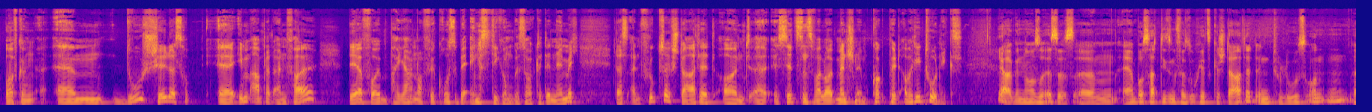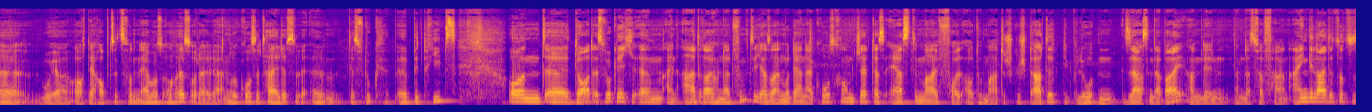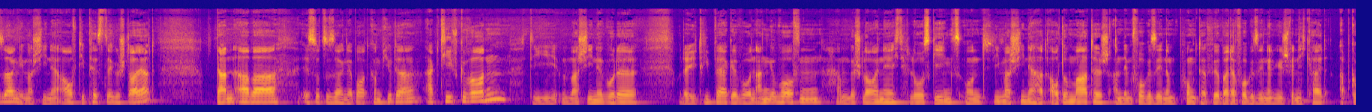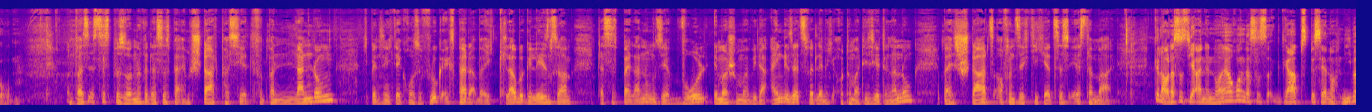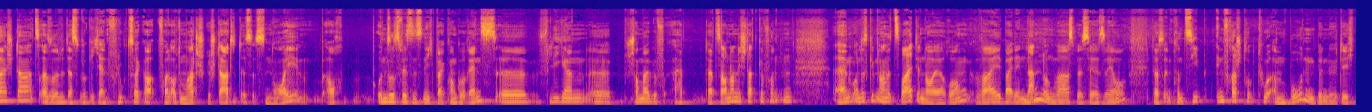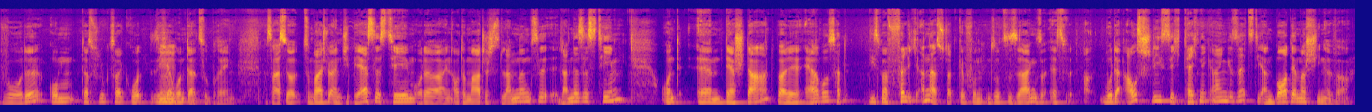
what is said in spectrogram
Wolfgang, ähm, du schilderst äh, im A-Blatt einen Fall, der vor ein paar Jahren noch für große Beängstigung gesorgt hätte, nämlich, dass ein Flugzeug startet und äh, es sitzen zwar Leute, Menschen im Cockpit, aber die tun nichts. Ja, genau so ist es. Ähm, Airbus hat diesen Versuch jetzt gestartet in Toulouse unten, äh, wo ja auch der Hauptsitz von Airbus auch ist oder der andere große Teil des, äh, des Flugbetriebs. Und äh, dort ist wirklich ähm, ein A350, also ein moderner Großraumjet, das erste Mal vollautomatisch gestartet. Die Piloten saßen dabei, haben, den, haben das Verfahren eingeleitet sozusagen, die Maschine auf die Piste gesteuert. Dann aber ist sozusagen der Bordcomputer aktiv geworden. Die Maschine wurde oder die Triebwerke wurden angeworfen, haben beschleunigt, los ging's und die Maschine hat automatisch an dem vorgesehenen Punkt dafür bei der vorgesehenen Geschwindigkeit abgehoben. Und was ist das Besondere, dass es bei einem Start passiert? Von Landungen, ich bin jetzt nicht der große Flugexperte, aber ich glaube gelesen zu haben, dass es bei Landungen sehr wohl immer schon mal wieder eingesetzt wird, nämlich automatisierte Landung. Bei Starts offensichtlich jetzt das erste Mal. Genau, das ist die eine Neuerung. Das gab es bisher noch nie bei Starts. Also, dass wirklich ein Flugzeug vollautomatisch gestartet ist, ist neu. Auch unseres Wissens nicht bei Konkurrenzfliegern äh, äh, schon mal hat es auch noch nicht stattgefunden. Ähm, und es gibt noch eine zweite Neuerung, weil bei den Landungen war es bisher so, dass im Prinzip Infrastruktur am Boden benötigt wurde, um das Flugzeug sicher mhm. runterzubringen. Das heißt so, zum Beispiel ein GPS-System oder ein automatisches Landungs Landesystem. Und ähm, der Start bei der Airbus hat diesmal völlig anders stattgefunden sozusagen. Es wurde ausschließlich Technik eingesetzt, die an Bord der Maschine war.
